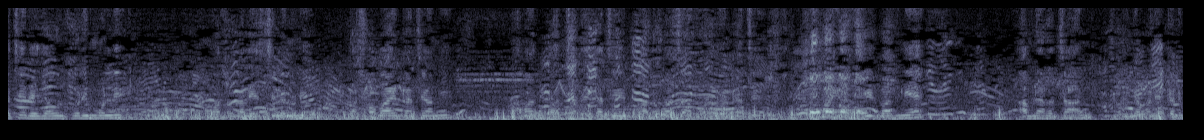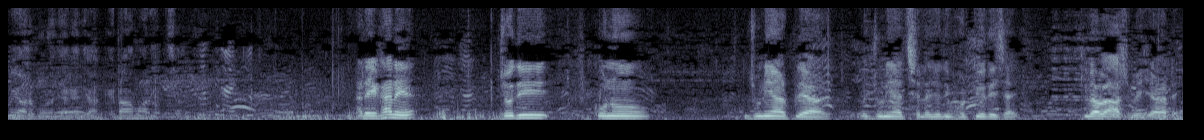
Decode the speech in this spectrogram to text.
আছে রেজাউল করিম মল্লিক গতকাল এসেছিলেন উনি। তা সবার কাছে আমি আমার বাচ্চাদের কাছে ভালোবাসা বড়দের কাছে সবাই আশীর্বাদ নিয়ে আপনারা চান বিজ্ঞাপন একাডেমি আরও বড় জায়গায় যাক এটা আমার ইচ্ছা। আর এখানে যদি কোনো জুনিয়র প্লেয়ার জুনিয়র ছেলে যদি ভর্তি হতে চায় কীভাবে আসবে এই জায়গাটায়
